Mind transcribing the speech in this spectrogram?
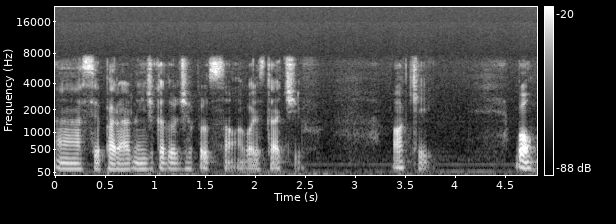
Ah, separar no indicador de reprodução. Agora está ativo. Ok. Bom,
